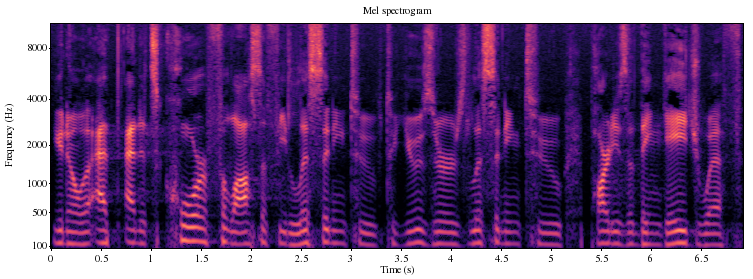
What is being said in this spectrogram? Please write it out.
you know at, at its core philosophy listening to to users listening to parties that they engage with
